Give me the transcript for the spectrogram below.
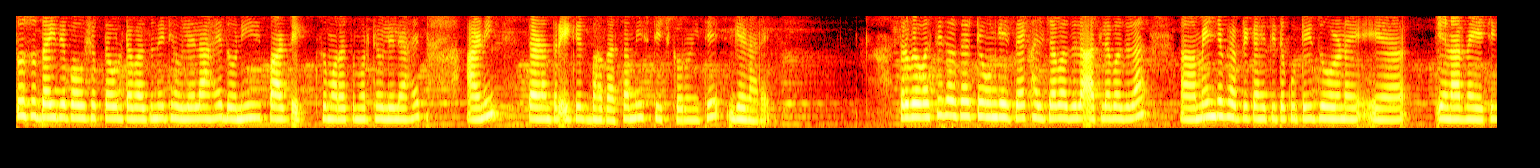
तो सुद्धा इथे पाहू शकता उलट्या बाजूने ठेवलेला आहे. दोन्ही पार्ट एक समोरासमोर ठेवलेले आहेत. आणि त्यानंतर एक एक भाग असा मी स्टिच करून इथे घेणार आहे. तर व्यवस्थित असं ठेवून घ्यायचं आहे खालच्या बाजूला आतल्या बाजूला मेन जे फॅब्रिक आहे तिथं कुठेही झोळ नाही येणार नाही याची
